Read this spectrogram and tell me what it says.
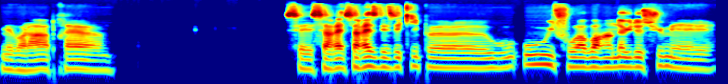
mais voilà, après, c'est ça reste ça reste des équipes, où où il faut avoir un œil dessus, mais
